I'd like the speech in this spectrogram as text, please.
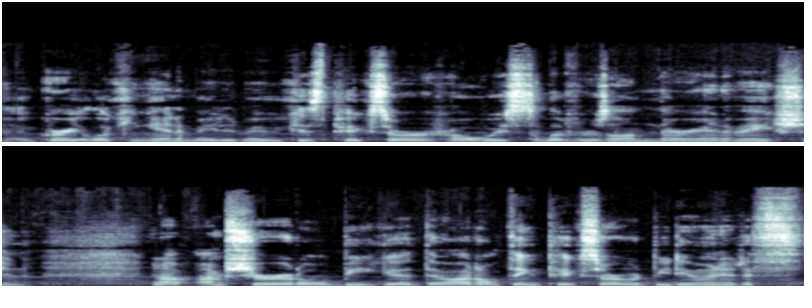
a great looking animated movie because Pixar always delivers on their animation, and I'm sure it'll be good though. I don't think Pixar would be doing it if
